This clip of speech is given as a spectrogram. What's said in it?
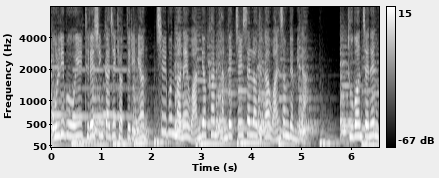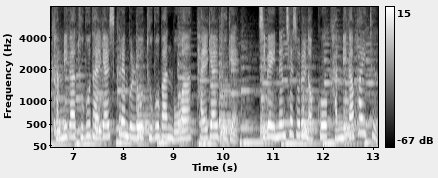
올리브 오일 드레싱까지 곁들이면 7분 만에 완벽한 단백질 샐러드가 완성됩니다. 두 번째는 감미가 두부 달걀 스크램블로 두부 반 모아 달걀 2개, 집에 있는 채소를 넣고 감미가 화이트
